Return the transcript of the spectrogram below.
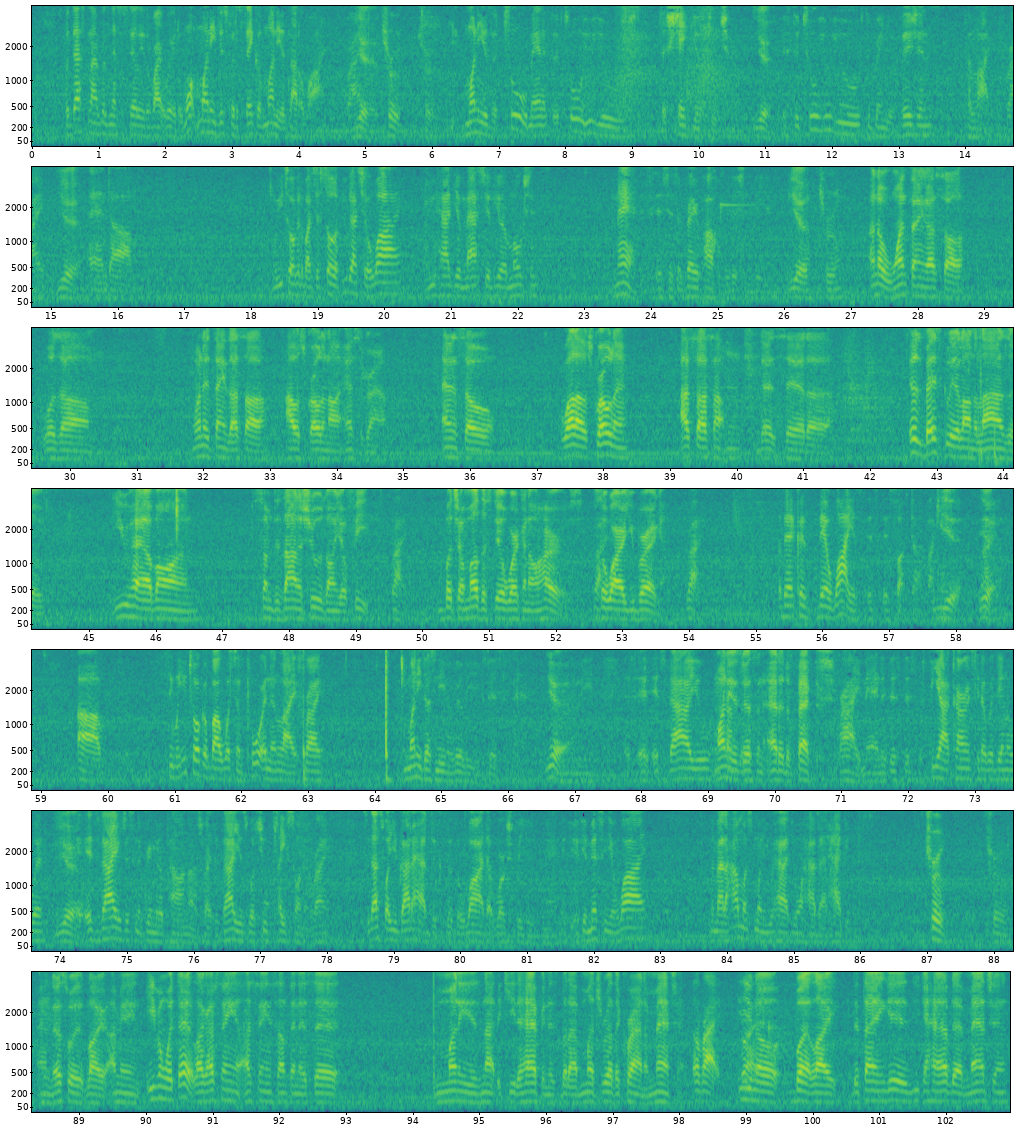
but that's not really necessarily the right way. To want money just for the sake of money is not a why, right? Yeah. True. True. Money is a tool, man. It's the tool you use to shape your future. Yeah. It's the tool you use to bring your visions to life, right? Yeah. And um, when you're talking about your soul, if you got your why you have your mastery of your emotions, man, it's, it's just a very powerful position to be in. Yeah. True. I know one thing I saw was um one of the things I saw. I was scrolling on Instagram, and so while I was scrolling, I saw something that said uh, it was basically along the lines of you have on some designer shoes on your feet, but your mother's still working on hers. So why are you bragging? right. Because their why is, is, is fucked up. I can't. Yeah, yeah. Um, see, when you talk about what's important in life, right? Money doesn't even really exist, man. You know Yeah. what I mean? It's, it, it's value. Money is just an additive factor. Right, man. This this is the fiat currency that we're dealing with. Yeah. Its value is just an agreement of upon us, right? The value is what you place on it, right? So that's why you gotta have the, the, the why that works for you, man. If, you, if you're missing your why, no matter how much money you have, you won't have that happiness. True. True. And that's what like I mean, even with that, like I've seen I've seen something that said money is not the key to happiness, but I'd much rather cry in a mansion. All right. You right. know, but like the thing is, you can have that mansion.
